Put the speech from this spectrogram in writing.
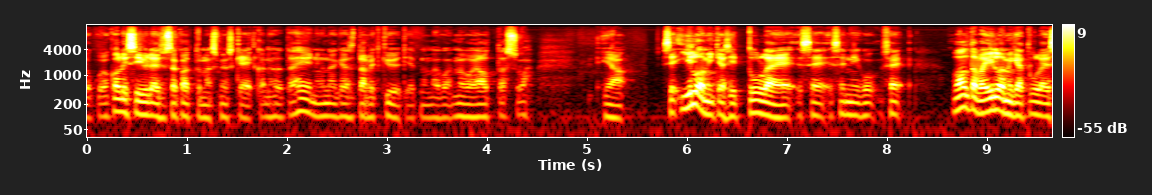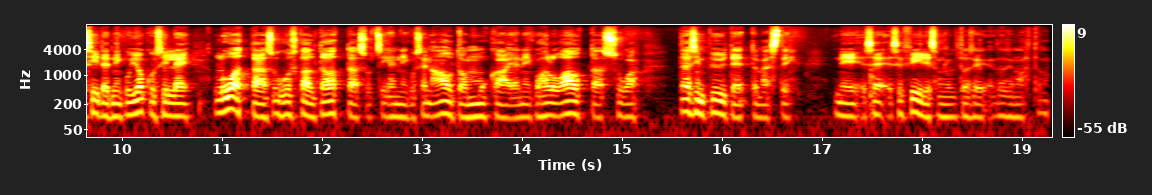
joku, joka olisi yleisössä katsomassa myös keikkaa, niin että hei, niin sä tarvit kyyti, että mä voin, mä voin auttaa sua. Ja se ilo, mikä siitä tulee, se, se, niinku, se valtava ilo, mikä tulee siitä, että niinku joku sille luottaa sun, uskaltaa ottaa sut siihen niinku sen auton mukaan ja niinku haluaa auttaa sua täysin pyyteettömästi, niin se, se fiilis on kyllä tosi, tosi mahtava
